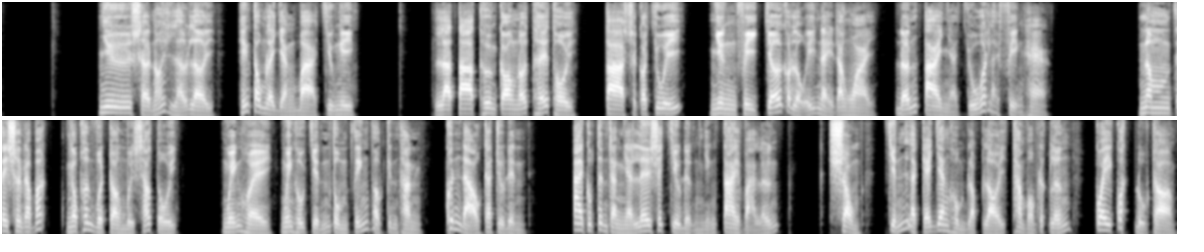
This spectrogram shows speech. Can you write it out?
Như sợ nói lỡ lời, Hiến Tông lại dặn bà Chiêu Nghi. Là ta thương con nói thế thôi, ta sẽ có chú ý, nhưng phi chớ có lộ ý này ra ngoài, đến tai nhà chúa lại phiền hà. Năm Tây Sơn ra Bắc, Ngọc Hân vừa tròn 16 tuổi. Nguyễn Huệ, Nguyễn Hữu Chỉnh cùng tiến vào kinh thành, khuynh đạo cả triều đình. Ai cũng tin rằng nhà Lê sẽ chịu đựng những tai vạ lớn. Song, chính là kẻ giang hùng lọc lọi, tham vọng rất lớn, quay quắt đủ trò.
